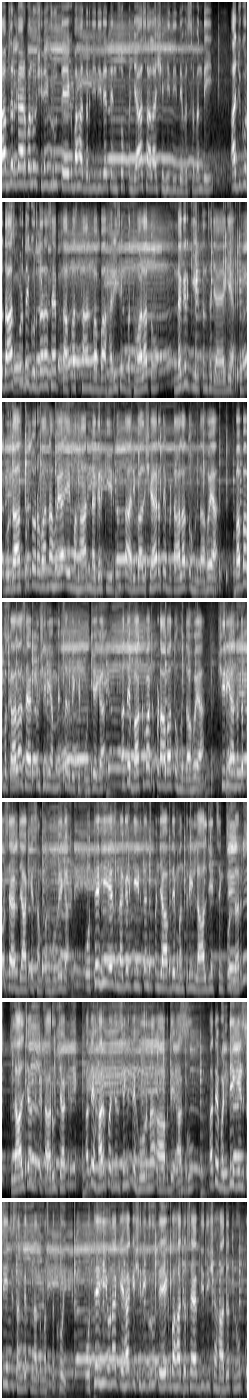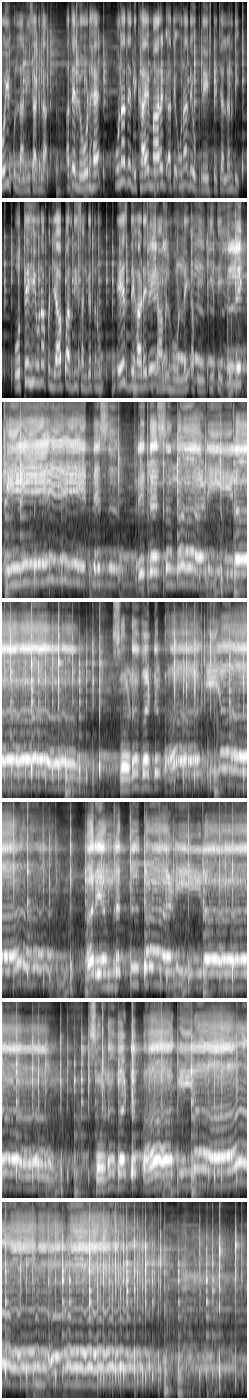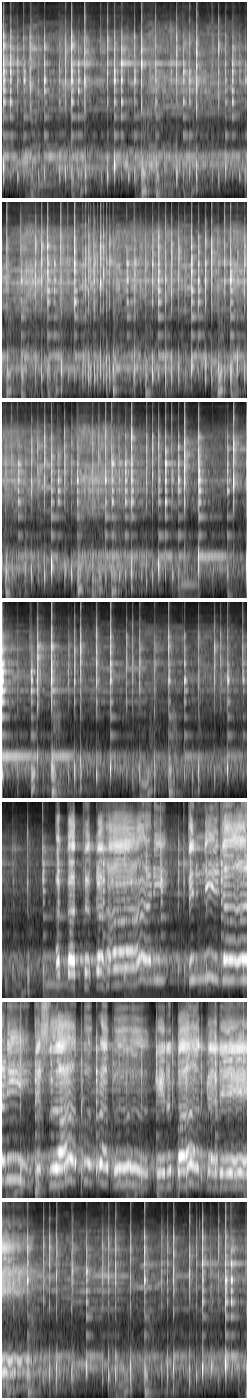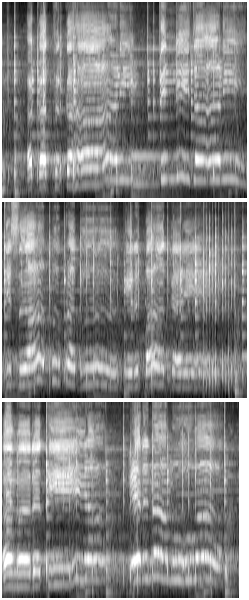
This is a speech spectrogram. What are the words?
ਪੰਜਾਬ ਸਰਕਾਰ ਵੱਲੋਂ ਸ੍ਰੀ ਗੁਰੂ ਤੇਗ ਬਹਾਦਰ ਜੀ ਦੀ ਦੇ 350 ਸਾਲਾ ਸ਼ਹੀਦੀ ਦਿਵਸ ਸੰਬੰਧੀ ਅੱਜ ਗੁਰਦਾਸਪੁਰ ਦੇ ਗੁਰਦੁਆਰਾ ਸਾਹਿਬ ਤਾਪਾ ਸਥਾਨ ਬਾਬਾ ਹਰੀ ਸਿੰਘ ਬਥਵਾਲਾ ਤੋਂ ਨਗਰ ਕੀਰਤਨ ਸਜਾਇਆ ਗਿਆ। ਗੁਰਦਾਸਪੁਰ ਤੋਂ ਰਵਾਨਾ ਹੋਇਆ ਇਹ ਮਹਾਨ ਨਗਰ ਕੀਰਤਨ ਧਾਰੀਵਾਲ ਸ਼ਹਿਰ ਅਤੇ ਬਟਾਲਾ ਤੋਂ ਹੁੰਦਾ ਹੋਇਆ। ਬਾਬਾ ਬਕਾਲਾ ਸਾਹਿਬ ਤੋਂ ਸ੍ਰੀ ਅੰਮ੍ਰਿਤਸਰ ਵਿਖੇ ਪਹੁੰਚੇਗਾ ਅਤੇ ਵੱਖ-ਵੱਖ ਪੜਾਵਾਂ ਤੋਂ ਹੁੰਦਾ ਹੋਇਆ ਸ੍ਰੀ ਅਨੰਦਪੁਰ ਸਾਹਿਬ ਜਾ ਕੇ ਸੰਪੰਨ ਹੋਵੇਗਾ। ਉੱਥੇ ਹੀ ਇਸ ਨਗਰ ਕੀਰਤਨ 'ਚ ਪੰਜਾਬ ਦੇ ਮੰਤਰੀ ਲਾਲਜੀਤ ਸਿੰਘ ਭੁੱਲਰ, ਲਾਲਚੰਦ ਕਟਾਰੂ ਚੱਕ ਅਤੇ ਹਰਭਜਨ ਸਿੰਘ ਤੇ ਹੋਰਨਾਂ ਆਪ ਦੇ ਆਗੂ ਅਤੇ ਵੱਡੀ ਗਿਣਤੀ 'ਚ ਸੰਗਤ ਨਤਮਸਤਕ ਹੋਈ। ਉੱਥੇ ਹੀ ਉਹਨਾਂ ਕਿਹਾ ਕਿ ਸ੍ਰੀ ਗੁਰੂ ਤੇਗ ਬਹਾਦਰ ਸਾਹਿਬ ਜੀ ਦੀ ਸ਼ਹਾਦਤ ਨੂੰ ਕੋਈ ਭੁੱਲਾ ਨਹੀਂ ਸਕਦਾ ਅਤੇ ਲੋੜ ਹੈ ਉਹਨਾਂ ਦੇ ਦਿਖਾਏ ਮਾਰਗ ਅਤੇ ਉਹਨਾਂ ਦੇ ਉਪਦੇਸ਼ ਤੇ ਚੱਲਣ ਦੀ। ਉੱਥੇ ਹੀ ਉਹਨਾਂ ਪੰਜਾਬ ਭਰ ਦੀ ਸੰਗਤ ਨੂੰ ਇਸ ਦਿਹਾੜੇ 'ਚ ਸ਼ਾਮਿਲ ਹੋਣ ਲਈ ਅਪੀਲ ਕੀਤੀ। ਤਿਸ ਹਿਰਦੈ ਸਮਾਣੀ ਰਾਮ। ਸੁਣ ਵਡ ਭਾਗਿਆ ਹਰਿ ਅੰਮ੍ਰਿਤ ਬਾਣੀ ਰਾਮ। ਸੁਣ ਵਡ ਭਾਗਿਆ ਕਥ ਕਹਾਣੀ, ਤਿੰਨੀ ਜਾਣੀ, ਜਿਸ ਆਪ ਪ੍ਰਭ ਕਿਰਪਾ ਕਰੇ। ਅਕਥ ਕਹਾਣੀ, ਤਿੰਨੀ ਜਾਣੀ, ਜਿਸ ਆਪ ਪ੍ਰਭ ਕਿਰਪਾ ਕਰੇ। ਅਮਰ ਥੀਆ ਫਿਰ ਨਾ ਮੂਆ,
